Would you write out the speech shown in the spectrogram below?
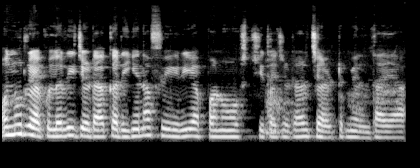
ਉਹਨੂੰ ਰੈਗੂਲਰਲੀ ਜਿਹੜਾ ਕਰੀਏ ਨਾ, ਫੇਰ ਹੀ ਆਪਾਂ ਨੂੰ ਉਸ ਚੀਜ਼ ਦਾ ਜਿਹੜਾ ਰਿਜ਼ਲਟ ਮਿਲਦਾ ਆ।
